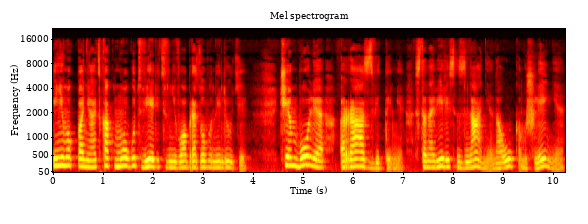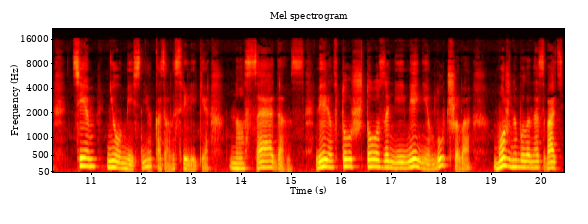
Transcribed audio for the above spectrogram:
и не мог понять, как могут верить в Него образованные люди. Чем более развитыми становились знания, наука, мышление, тем неуместнее казалась религия. Но Сэдденс верил в то, что за неимением лучшего можно было назвать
